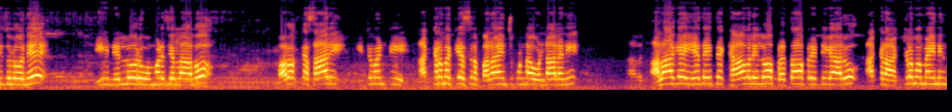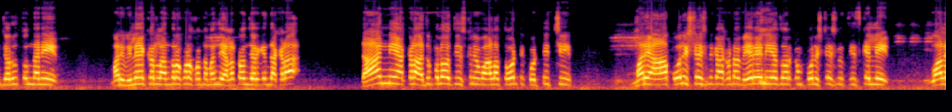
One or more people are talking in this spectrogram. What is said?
ఇదిలోనే ఈ నెల్లూరు ఉమ్మడి జిల్లాలో మరొక్కసారి ఇటువంటి అక్రమ కేసులు బనాయించకుండా ఉండాలని అలాగే ఏదైతే కావలిలో ప్రతాప్ రెడ్డి గారు అక్కడ అక్రమ మైనింగ్ జరుగుతుందని మరి విలేకరులు అందరూ కూడా కొంతమంది వెళ్ళటం జరిగింది అక్కడ. దాన్ని అక్కడ అదుపులో తీసుకుని వాళ్ళతోటి కొట్టించి మరి ఆ పోలీస్ స్టేషన్ కాకుండా వేరే నియోజకవర్గం పోలీస్ స్టేషన్కి తీసుకెళ్ళి వాళ్ళ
